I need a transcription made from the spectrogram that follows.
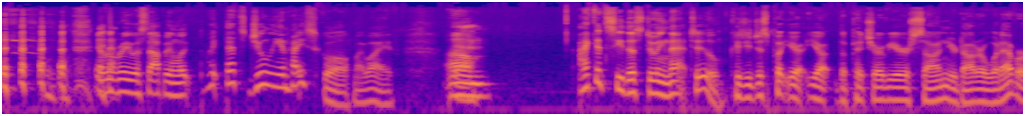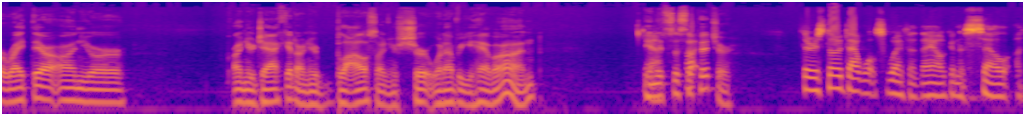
Everybody was stopping. and Look, wait, that's Julie in high school. My wife. Um, I could see this doing that too because you just put your, your the picture of your son, your daughter, whatever, right there on your on your jacket, on your blouse, on your shirt, whatever you have on, and it's just a I- picture. there is no doubt whatsoever they are going to sell an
